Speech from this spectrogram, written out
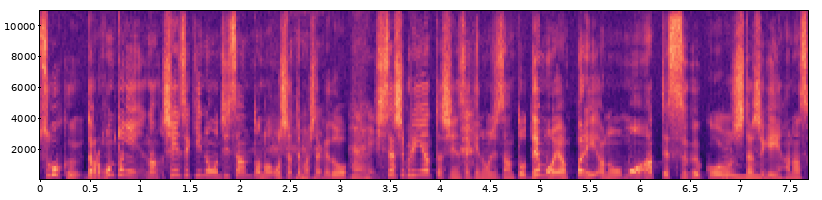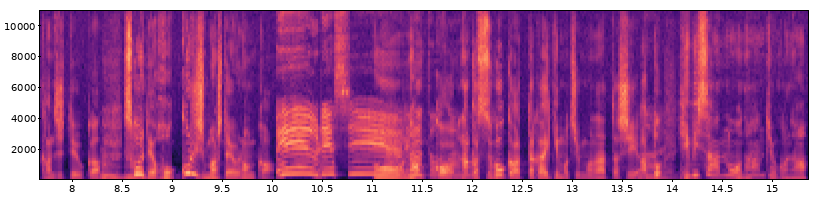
すごくだから本当になんか親戚のおじさんとのおっしゃってましたけど、はい。久しぶりに会った親戚のおじさんと、でもやっぱりあのもう会ってすぐこう親しげに話す感じっていうか、うんうんすごいねほっこりしましたよなんか。えー、嬉しい、あうん、なんかなんかすごくあったかい気持ちにもなったし、はい。あと日比さんのなんていうかな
